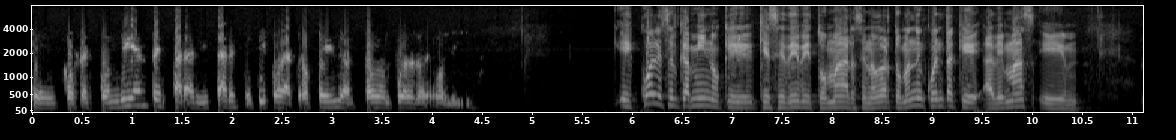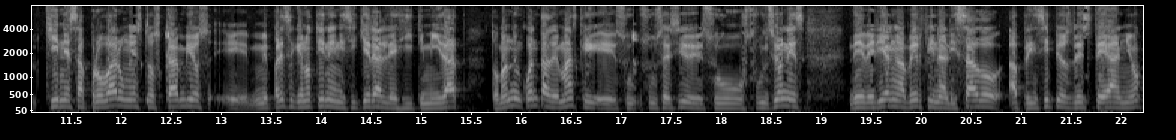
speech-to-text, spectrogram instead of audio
eh, correspondientes para evitar este tipo de atropello a todo el pueblo de Bolivia. Eh, ¿Cuál es el camino que, que, se debe tomar, senador, tomando en cuenta que además quienes aprobaron estos cambios eh, me parece que no tienen ni siquiera legitimidad, tomando en cuenta además que eh, sus funciones deberían haber finalizado a principios de este año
